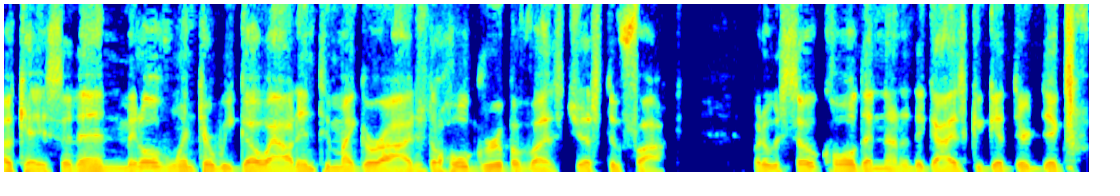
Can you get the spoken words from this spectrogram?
Okay so then middle of winter we go out into my garage the whole group of us just to fuck. But it was so cold that none of the guys could get their dicks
